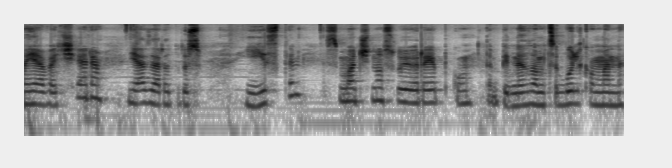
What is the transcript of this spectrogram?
Моя вечеря. Я зараз буду їсти смачну свою рибку. Там під низом цибулька в мене.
